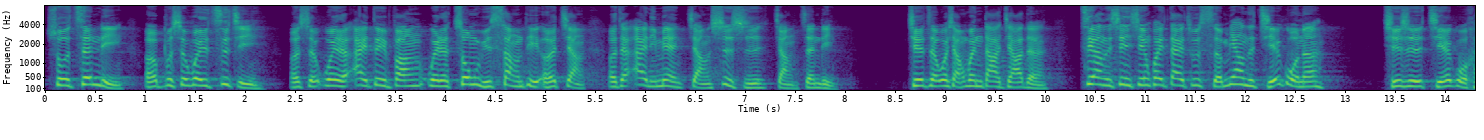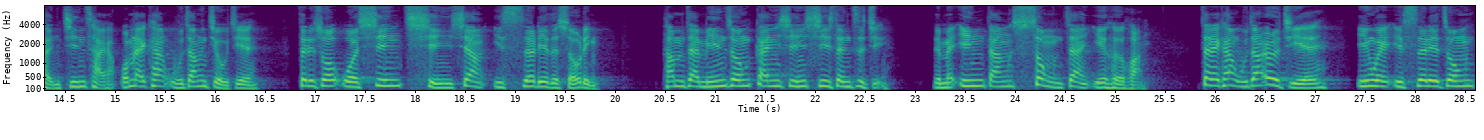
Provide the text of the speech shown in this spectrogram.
说真理，而不是为自己，而是为了爱对方，为了忠于上帝而讲，而在爱里面讲事实、讲真理。接着，我想问大家的：这样的信心会带出什么样的结果呢？其实结果很精彩啊！我们来看五章九节。这里说：“我心倾向以色列的首领，他们在民中甘心牺牲自己，你们应当颂赞耶和华。”再来看五章二节，因为以色列中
